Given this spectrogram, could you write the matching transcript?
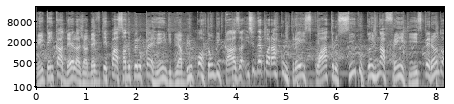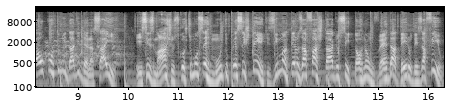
Quem tem cadela já deve ter passado pelo perrengue de abrir o portão de casa e se deparar com 3, 4, 5 cães na frente esperando a oportunidade dela sair. Esses machos costumam ser muito persistentes e mantê-los afastados se torna um verdadeiro desafio.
